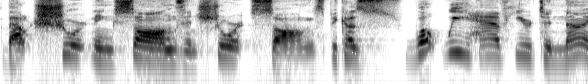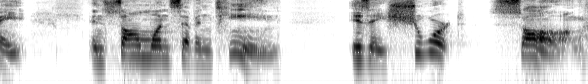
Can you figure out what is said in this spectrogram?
about shortening songs and short songs, because what we have here tonight in Psalm 117 is a short song.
